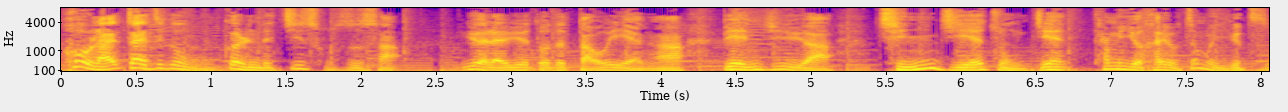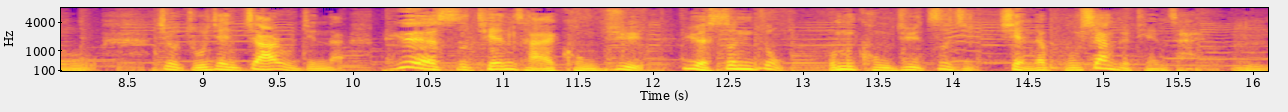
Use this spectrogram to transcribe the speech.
后来在这个五个人的基础之上，越来越多的导演啊、编剧啊、情节总监，他们有还有这么一个职务，就逐渐加入进来。越是天才，恐惧越深重。我们恐惧自己显得不像个天才，嗯，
